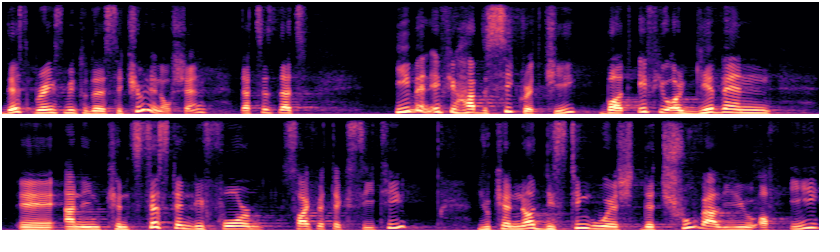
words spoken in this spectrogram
This brings me to the security notion that says that even if you have the secret key, but if you are given uh, an inconsistently formed ciphertext CT, you cannot distinguish the true value of E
